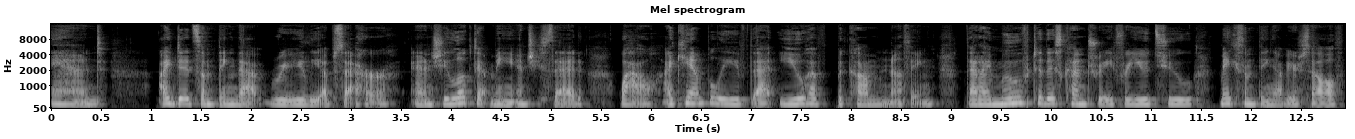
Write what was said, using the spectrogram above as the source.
and I did something that really upset her. And she looked at me and she said, Wow, I can't believe that you have become nothing, that I moved to this country for you to make something of yourself,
